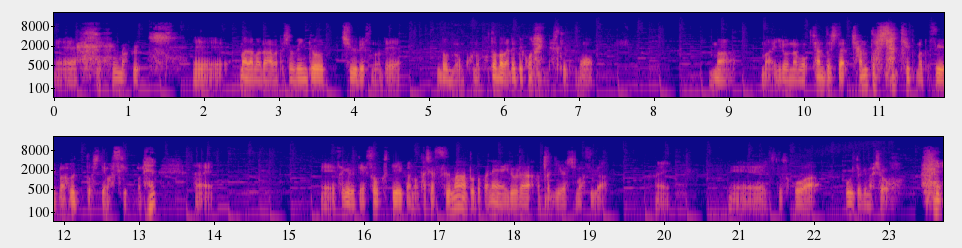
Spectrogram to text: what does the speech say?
えー、うまくえー、まだまだ私も勉強中ですので、どんどんこの言葉が出てこないんですけども、まあ、まあいろんなも、ちゃんとした、ちゃんとしたって言うとまたすげえバフッとしてますけどもね。はい。えー、先ほど言った測定可能。確かスマートとかね、いろいろあった気がしますが、はい。えー、ちょっとそこは置いときましょう。はい。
